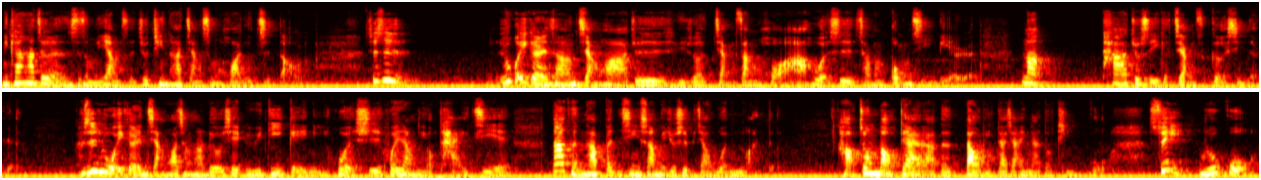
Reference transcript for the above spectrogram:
你看他这个人是什么样子，就听他讲什么话就知道了。就是。如果一个人常常讲话，就是比如说讲脏话啊，或者是常常攻击别人，那他就是一个这样子个性的人。可是如果一个人讲话常常留一些余地给你，或者是会让你有台阶，那可能他本性上面就是比较温暖的。好，这种老掉牙的道理大家应该都听过。所以如果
